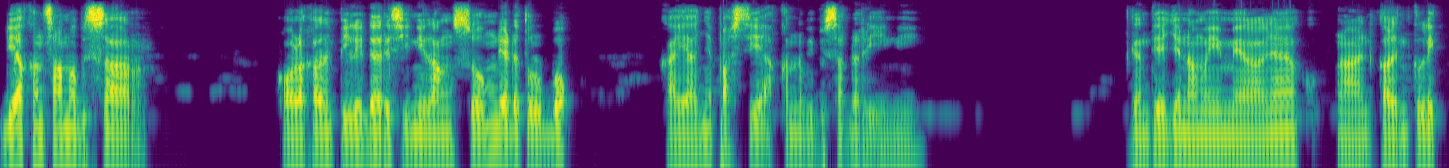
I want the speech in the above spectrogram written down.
dia akan sama besar. Kalau kalian pilih dari sini langsung, dia ada toolbox, kayaknya pasti akan lebih besar dari ini ganti aja nama emailnya nah kalian klik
